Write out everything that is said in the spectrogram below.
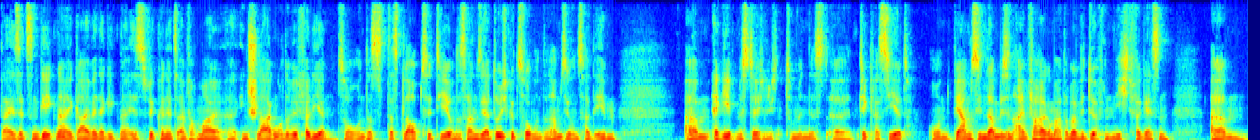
da ist jetzt ein Gegner, egal wer der Gegner ist, wir können jetzt einfach mal äh, ihn schlagen oder wir verlieren. So, und das, das glaubt City und das haben sie halt durchgezogen und dann haben sie uns halt eben ähm, ergebnistechnisch zumindest äh, deklassiert. Und wir haben es ihnen da ein bisschen einfacher gemacht, aber wir dürfen nicht vergessen, ähm,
